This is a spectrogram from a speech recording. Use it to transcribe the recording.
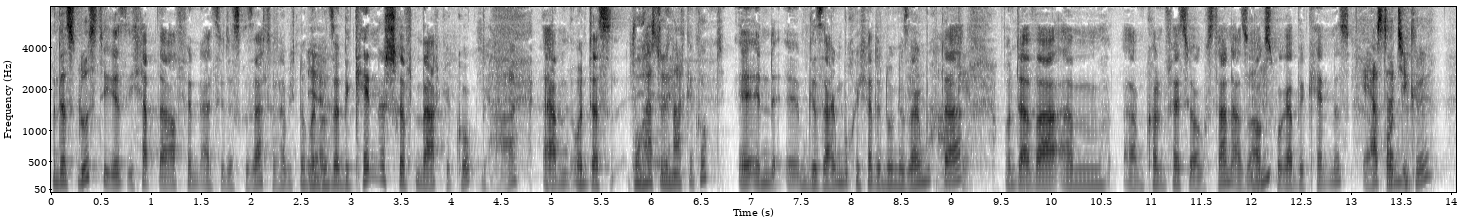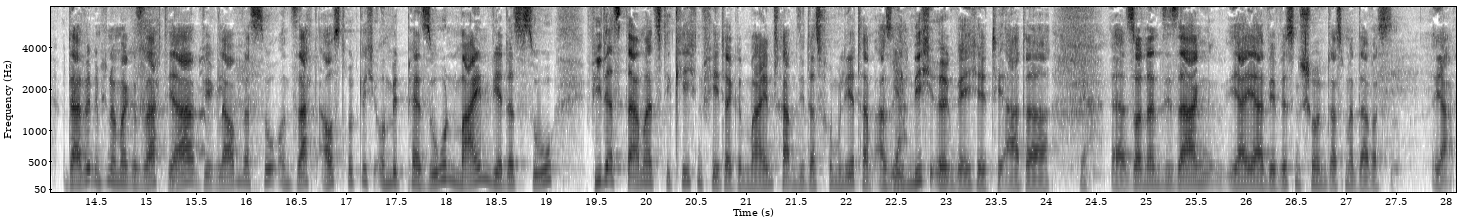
Und das Lustige ist, ich habe daraufhin, als sie das gesagt hat, habe ich nochmal Ja. in unseren Bekenntnisschriften nachgeguckt. Ja. Ähm, und das Wo hast du denn nachgeguckt? Äh, In, Im Gesangbuch, ich hatte nur ein Gesangbuch Ah, da. okay. Und da war am ähm, Confessio Augustana, also Augsburger Bekenntnis. Erster Artikel. Da wird nämlich nochmal gesagt, ja, wir glauben das so und sagt ausdrücklich, und mit Person meinen wir das so, wie das damals die Kirchenväter gemeint haben, die das formuliert haben. Also Ja. eben nicht irgendwelche Theater, Ja. äh, sondern sie sagen, ja, ja, wir wissen schon, dass man da was Ja.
